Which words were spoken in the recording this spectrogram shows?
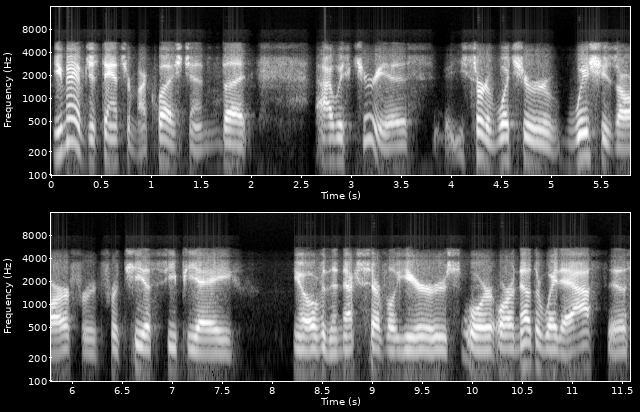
You may have just answered my question, but I was curious, sort of what your wishes are for for TSCPA, you know, over the next several years, or or another way to ask this,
